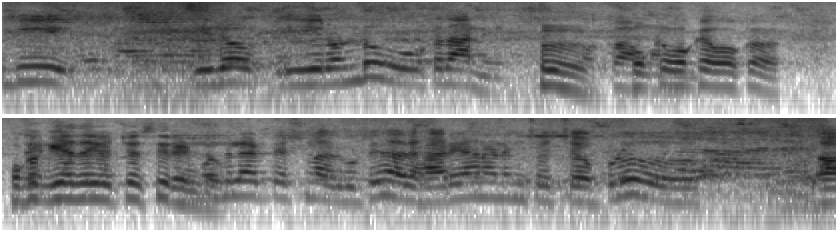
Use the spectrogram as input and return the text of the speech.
ఇది ఇదో ఈ రెండు ఒకదాన్ని. ఒక ఒక ఒక ఒక గేదె వచ్చేసి రెండు. ముందు లాక్టేషన్ అది పుట్టింది. అది హర్యానా నుంచి వచ్చేప్పుడు ఆ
